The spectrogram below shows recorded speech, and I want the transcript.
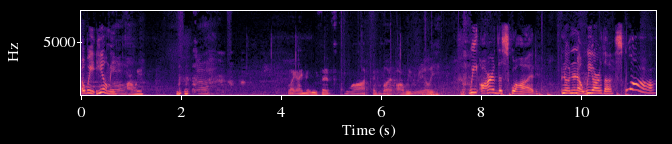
Oh wait, heal me. are we? like, I know we said squad, but are we really? We are the squad. No, no, no. We are the squad.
